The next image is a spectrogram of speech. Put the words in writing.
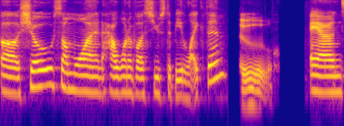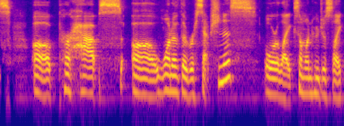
Uh, show someone how one of us used to be like them, Ooh. and uh, perhaps uh, one of the receptionists or like someone who just like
